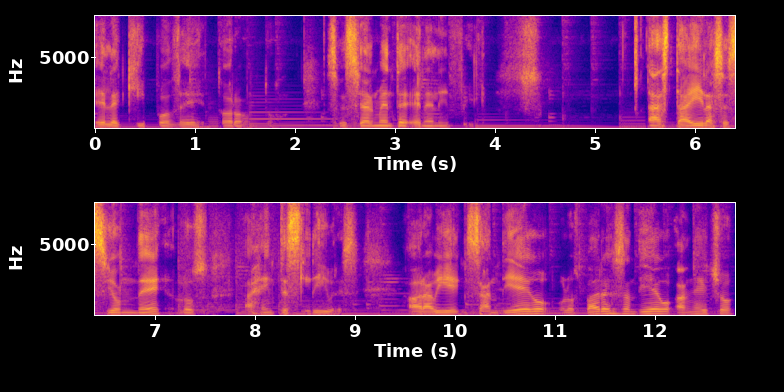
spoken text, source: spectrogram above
el equipo de Toronto, especialmente en el infield. Hasta ahí la sesión de los agentes libres. Ahora bien, San Diego, los padres de San Diego han hecho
